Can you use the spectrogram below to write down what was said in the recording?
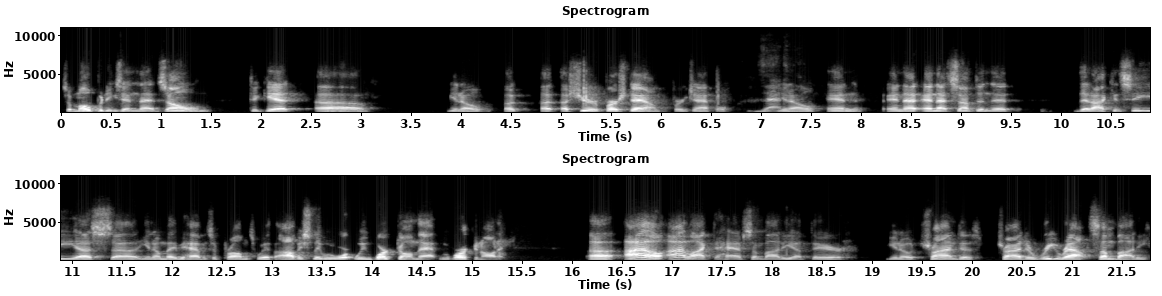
some openings in that zone to get uh you know a, a, a sure first down for example exactly. you know and and that and that's something that that I can see us, uh, you know, maybe having some problems with. Obviously, we wor- we worked on that. We're working on it uh, I I like to have somebody up there, you know, trying to trying to reroute somebody,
